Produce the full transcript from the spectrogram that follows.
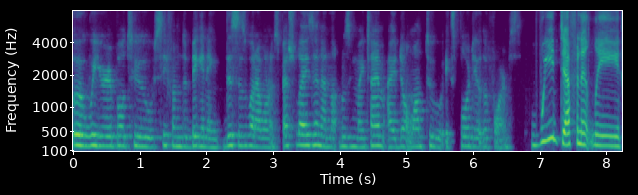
or were you able to see from the beginning this is what i want to specialize in i'm not losing my time i don't want to explore the other forms? We definitely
